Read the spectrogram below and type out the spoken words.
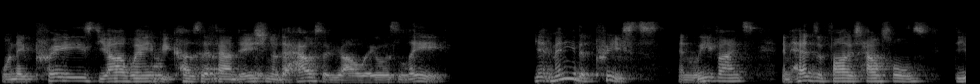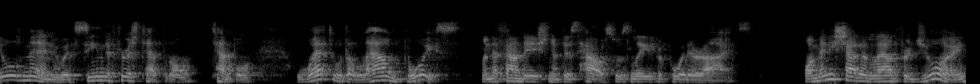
when they praised Yahweh because the foundation of the house of Yahweh was laid. Yet many of the priests and Levites and heads of fathers' households, the old men who had seen the first temple, wept with a loud voice when the foundation of this house was laid before their eyes, while many shouted aloud for joy,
